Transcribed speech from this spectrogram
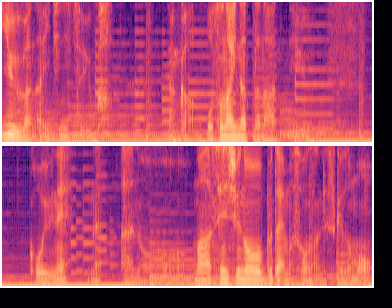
優雅な一日というかなんか大人になったなっていうこういうねあのーまあ先週の舞台もそうなんですけども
